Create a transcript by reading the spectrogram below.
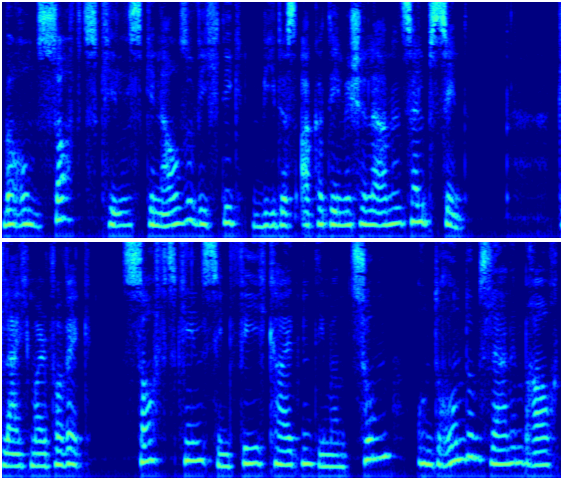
warum Soft Skills genauso wichtig wie das akademische Lernen selbst sind. Gleich mal vorweg, Soft Skills sind Fähigkeiten, die man zum und rund ums Lernen braucht.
